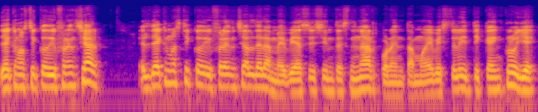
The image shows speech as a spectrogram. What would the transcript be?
Diagnóstico diferencial. El diagnóstico diferencial de la mebiasis intestinal por entamoeba incluye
